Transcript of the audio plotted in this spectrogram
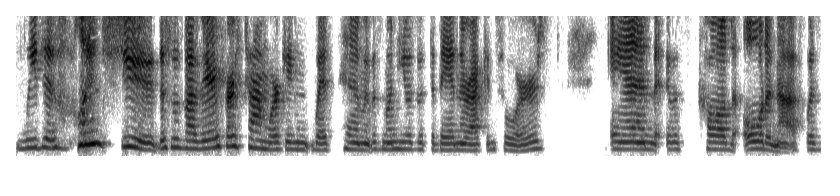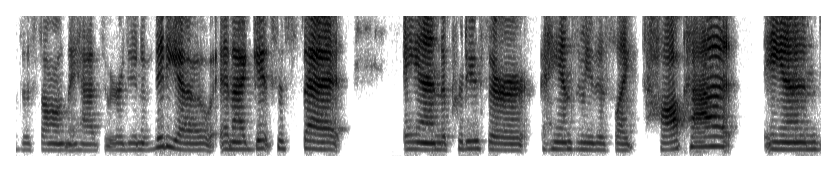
we did one shoot. This was my very first time working with him. It was when he was with the band The Raconteurs. And it was called Old Enough was the song they had. So we were doing a video and I get to set and the producer hands me this like top hat and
